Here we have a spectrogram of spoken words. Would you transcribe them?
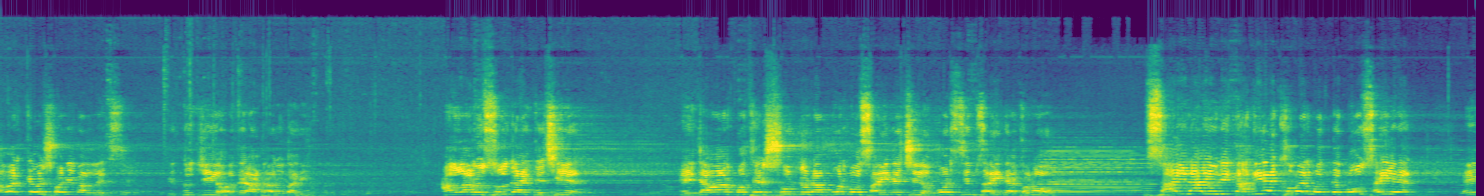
আবার কেউ শনিবার লিখছে, কিন্তু জিল হতে আঠারো তারিখ। আল্লাহ রসুল যাইতেছিলেন। এই যাওয়ার পথে সূর্যটা পূর্ব সাইডে ছিল, পশ্চিম সাইড এখনও। যাই নাই উনি কাদিরে খুবের মধ্যে পৌঁছাইলেন। এই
